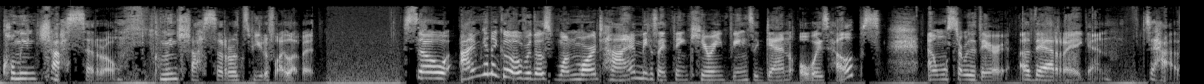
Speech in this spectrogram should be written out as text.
cominciassero. Cominciassero, it's beautiful, I love it. So I'm going to go over those one more time because I think hearing things again always helps. And we'll start with avere, again, to have.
